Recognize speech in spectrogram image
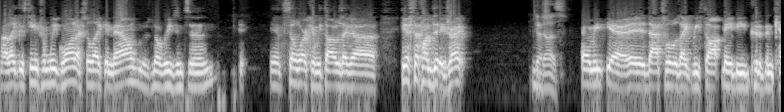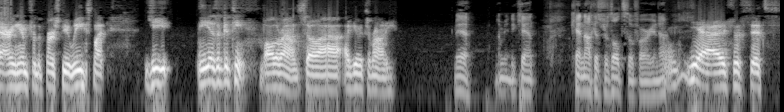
I like this team from week one. I still like it now. There's no reason to. It, it's still working. We thought it was like uh he has Stefon Diggs, right? He Yes. does. I mean, yeah, that's what was like. We thought maybe could have been carrying him for the first few weeks, but he he has a good team all around. So uh, I give it to Ronnie. Yeah. I mean you can't can't knock his results so far, you know? Yeah, it's just it's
